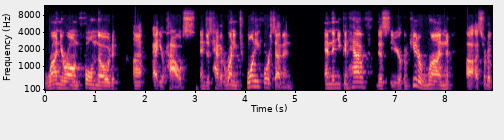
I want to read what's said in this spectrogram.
run your own full node uh, at your house and just have it running 24 7 and then you can have this your computer run uh, a sort of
